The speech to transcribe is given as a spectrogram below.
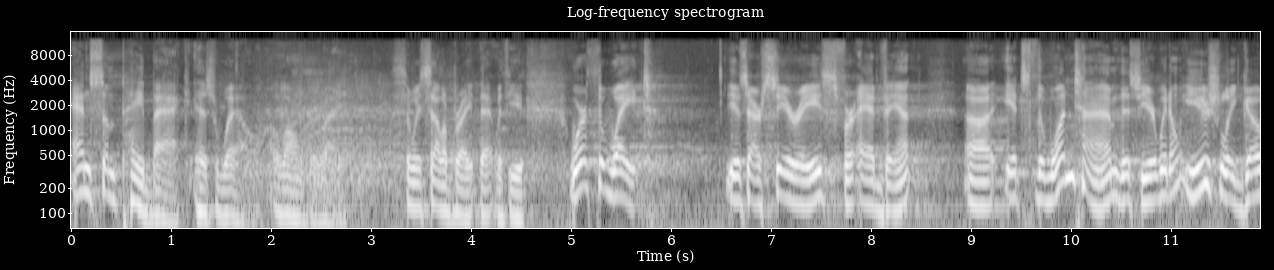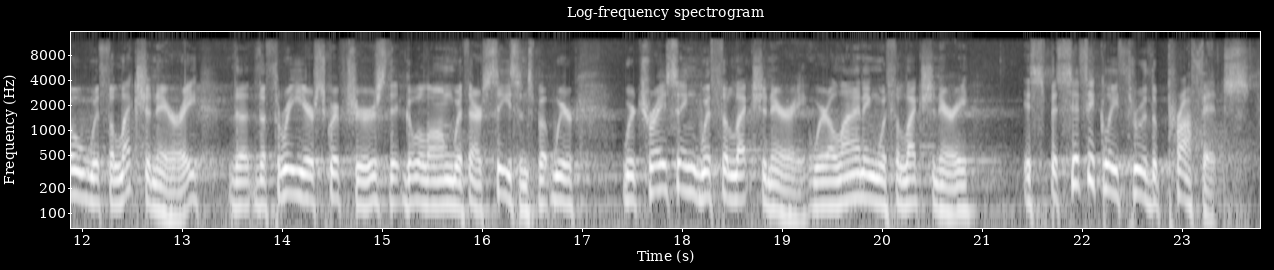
and some payback as well along the way. So we celebrate that with you. Worth the Wait is our series for Advent. Uh, it's the one time this year we don't usually go with the lectionary, the, the three year scriptures that go along with our seasons, but we're, we're tracing with the lectionary. We're aligning with the lectionary, specifically through the prophets,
